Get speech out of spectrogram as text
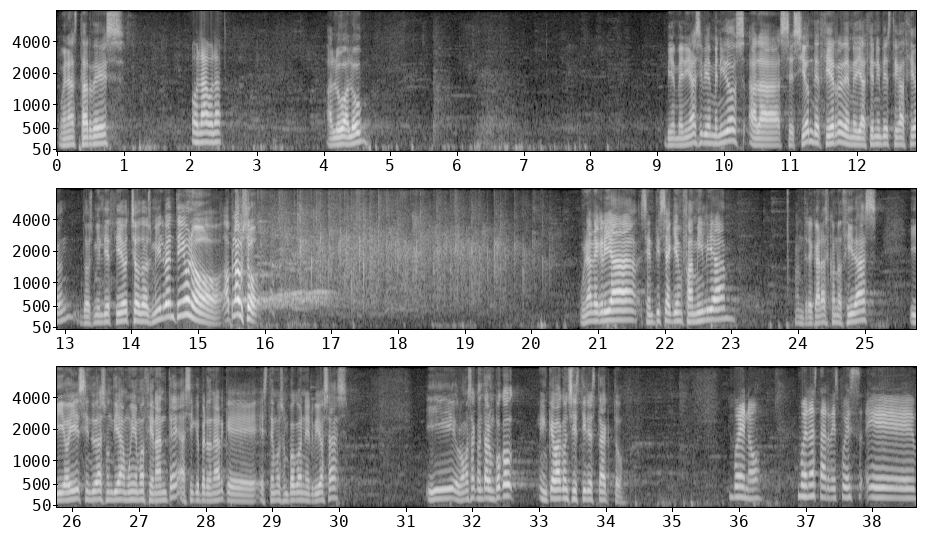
Buenas tardes. Hola, hola. Aló, aló. Bienvenidas y bienvenidos a la sesión de cierre de Mediación e Investigación 2018-2021. ¡Aplauso! Una alegría sentirse aquí en familia, entre caras conocidas. Y hoy sin duda es un día muy emocionante, así que perdonar que estemos un poco nerviosas. Y os vamos a contar un poco en qué va a consistir este acto. Bueno, buenas tardes. Pues eh,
